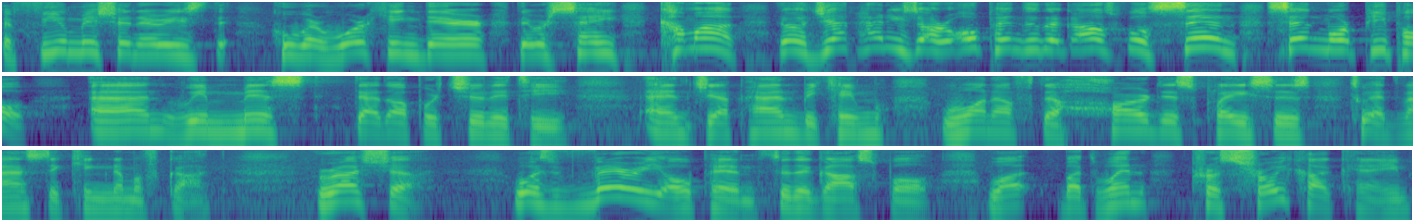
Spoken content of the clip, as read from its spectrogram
a few missionaries who were working there, they were saying, come on, the Japanese are open to the gospel, send, send more people. And we missed that opportunity. And Japan became one of the hardest places to advance the kingdom of God. Russia, was very open to the gospel. But when Perestroika came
